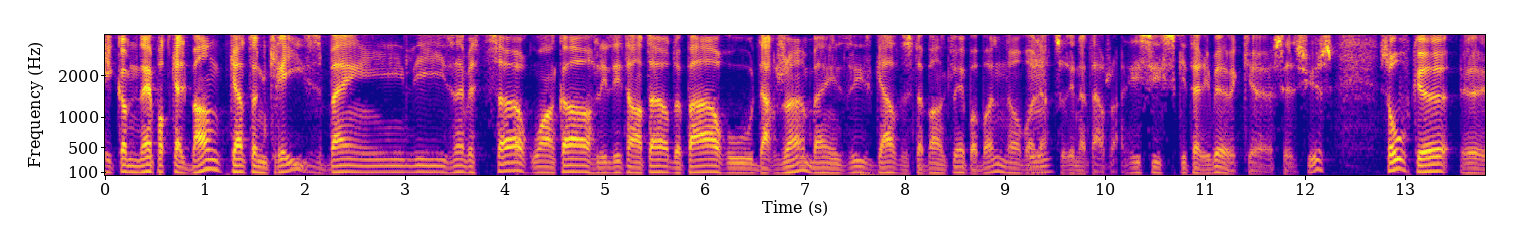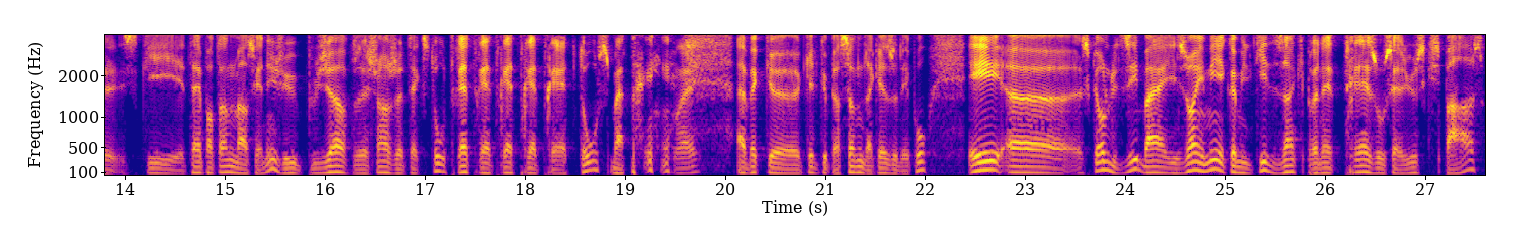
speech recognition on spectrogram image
Et comme n'importe quelle banque, quand tu as une crise, ben les investisseurs ou encore les détenteurs de parts ou d'argent, ben ils disent garde cette banque-là est pas bonne, on va leur retirer notre argent. Et c'est ce qui est arrivé avec euh, Celsius. Sauf que euh, ce qui est important de mentionner, j'ai eu plusieurs échanges de textos très très très très très tôt ce matin Ouais. avec euh, quelques personnes de la caisse de dépôt. Et euh, ce qu'on lui dit, ben ils ont émis un communiqué disant qu'ils prenaient très au sérieux ce qui se passe.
